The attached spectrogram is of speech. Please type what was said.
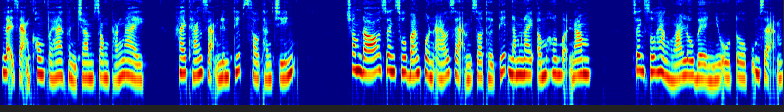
lại giảm 0,2% trong tháng này, hai tháng giảm liên tiếp sau tháng 9. Trong đó, doanh số bán quần áo giảm do thời tiết năm nay ấm hơn mọi năm. Doanh số hàng hóa lâu bền như ô tô cũng giảm.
